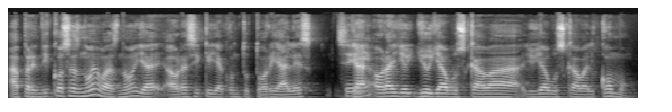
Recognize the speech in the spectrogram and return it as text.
aprendí cosas nuevas, ¿no? Ya, ahora sí que ya con tutoriales, ahora yo, yo, ya buscaba, yo ya buscaba el cómo,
